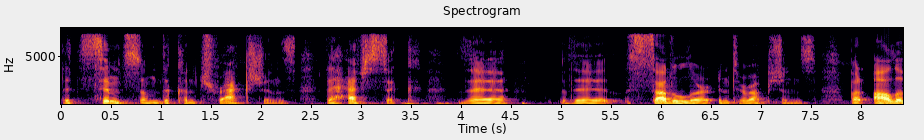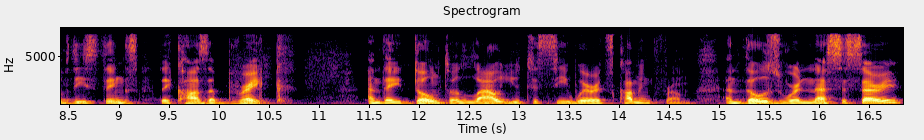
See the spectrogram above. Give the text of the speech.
the Tzimtzum, the contractions, the Hefsek, the the subtler interruptions. But all of these things, they cause a break and they don't allow you to see where it's coming from. And those were necessary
